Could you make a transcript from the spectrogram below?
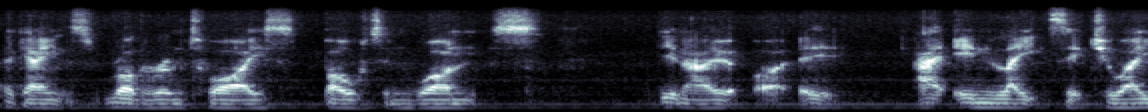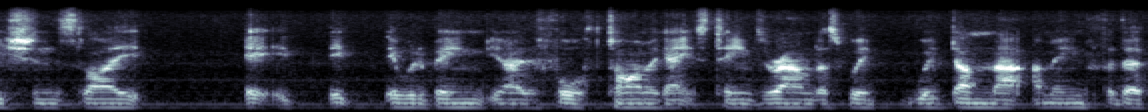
against Rotherham twice, Bolton once. You know, uh, it, in late situations, like it, it, it would have been, you know, the fourth time against teams around us. We'd we'd done that. I mean, for the,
